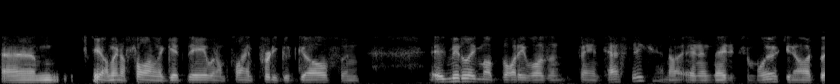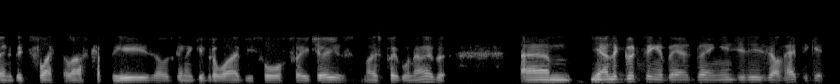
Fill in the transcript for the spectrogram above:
um, yeah, I mean, I finally get there when I'm playing pretty good golf, and admittedly, my body wasn't fantastic, and, I, and it needed some work. You know, I'd been a bit slack the last couple of years. I was going to give it away before Fiji, as most people know, but. Um, you know, the good thing about being injured is I've had to get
